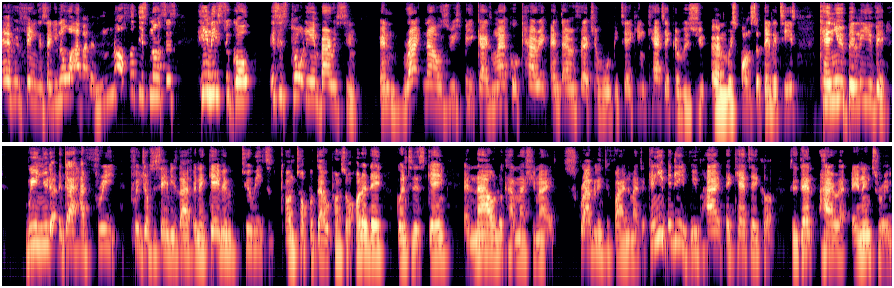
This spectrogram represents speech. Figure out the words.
everything and said, you know what, I've had enough of this nonsense. He needs to go. This is totally embarrassing. And right now, as we speak, guys, Michael Carrick and Darren Fletcher will be taking caretaker um, responsibilities. Can you believe it? We knew that the guy had three three jobs to save his life, and they gave him two weeks on top of that with personal holiday going to this game. And now look at Manchester United scrabbling to find a manager. Can you believe we've hired a caretaker to then hire an interim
